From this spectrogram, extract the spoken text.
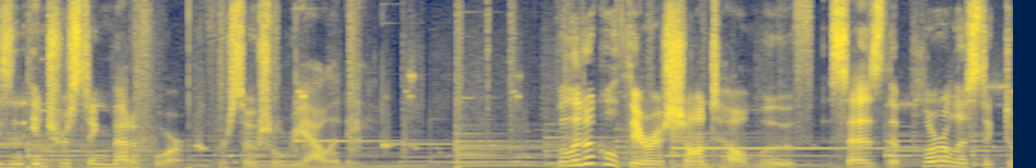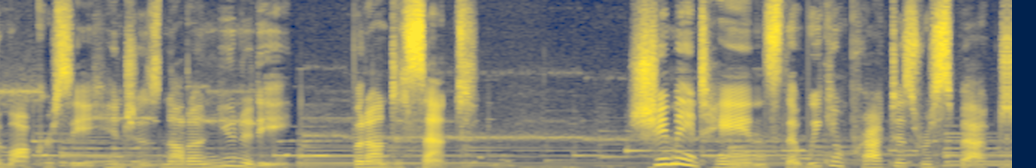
is an interesting metaphor for social reality. Political theorist Chantal Mouffe says that pluralistic democracy hinges not on unity, but on dissent. She maintains that we can practice respect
